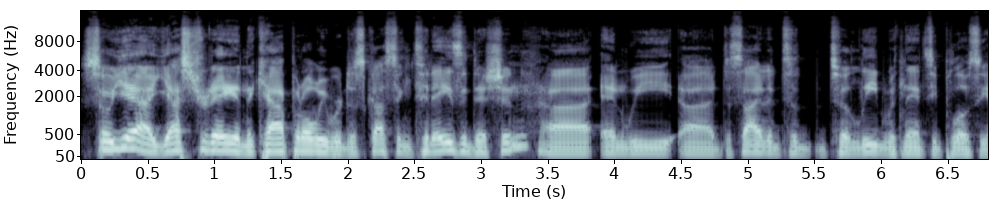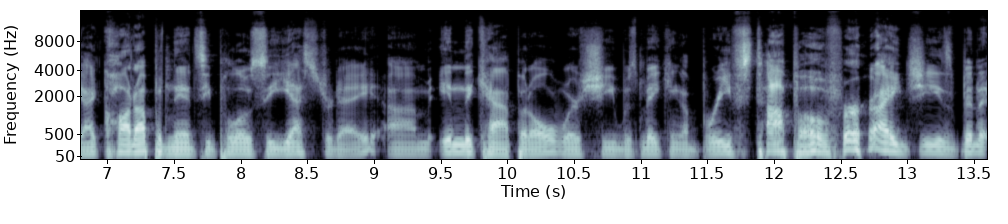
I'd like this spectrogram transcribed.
so yeah, yesterday in the Capitol, we were discussing today's edition, uh, and we uh, decided to to lead with Nancy Pelosi. I caught up with Nancy Pelosi yesterday um, in the Capitol, where she was making a brief stopover. I, she has been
